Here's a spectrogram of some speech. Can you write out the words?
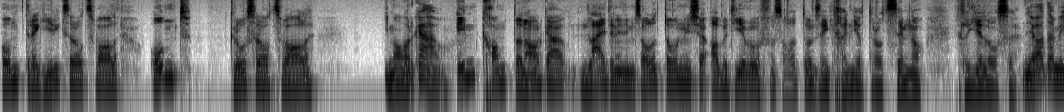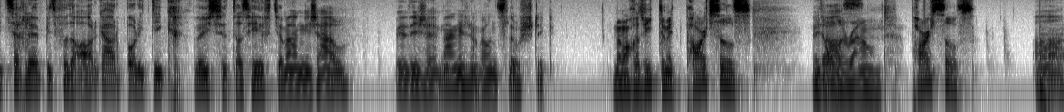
um die Regierungsratswahlen und Grossratswahlen Im Aargau? im Kanton Aargau, leider nicht im Solothurnischen, aber die, die von Solothurn sind, können ja trotzdem noch ein bisschen hören. Ja, damit sie ein bisschen etwas von der Aargauer Politik wissen, das hilft ja manchmal auch, weil das ist ja manchmal noch ganz lustig. Wir machen weiter mit Parcels, mit Was? All Around. Parcels. Ah.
